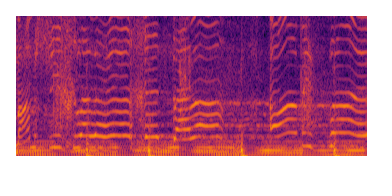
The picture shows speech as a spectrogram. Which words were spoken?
ממשיך ללכת הלאה, עם ישראל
